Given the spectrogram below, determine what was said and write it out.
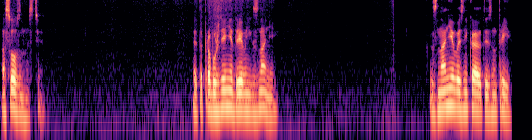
осознанности. Это пробуждение древних знаний. Знания возникают изнутри.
